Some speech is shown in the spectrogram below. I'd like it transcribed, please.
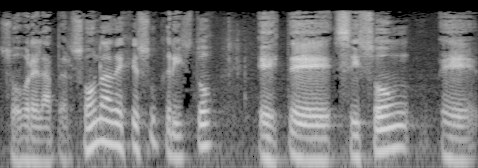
sobre la persona de Jesucristo, este, si son eh,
